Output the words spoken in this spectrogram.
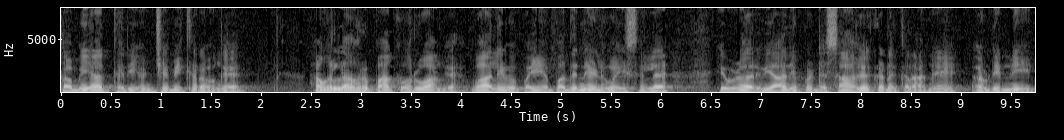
சபையாக தெரியும் ஜெபிக்கிறவங்க. அவங்கெல்லாம் அவரை பார்க்க வருவாங்க. வாலிப பையன் பதினேழு வயசில் இவ்வளோ வியாதிப்பட்ட சாக கிடக்கிறானே அப்படின்னு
